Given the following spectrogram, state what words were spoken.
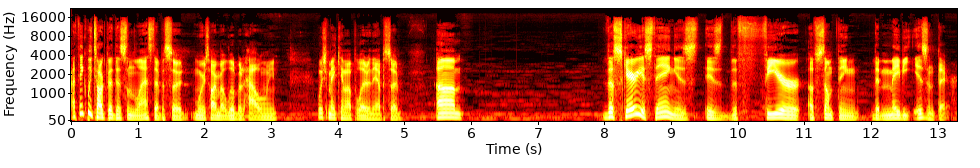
I think we talked about this in the last episode when we were talking about a little bit of Halloween, which may come up later in the episode. Um, the scariest thing is is the fear of something that maybe isn't there.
